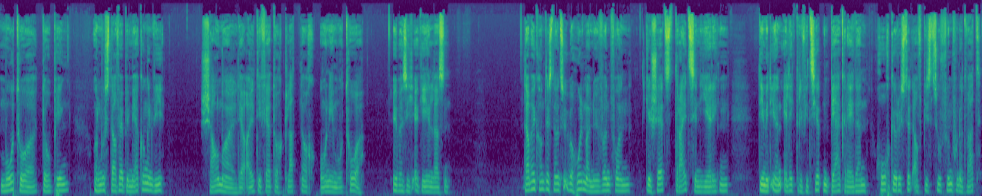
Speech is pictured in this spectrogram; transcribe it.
Motordoping und muss dafür Bemerkungen wie Schau mal, der Alte fährt doch glatt noch ohne Motor über sich ergehen lassen. Dabei kommt es dann zu Überholmanövern von geschätzt 13-Jährigen, die mit ihren elektrifizierten Bergrädern, hochgerüstet auf bis zu 500 Watt,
